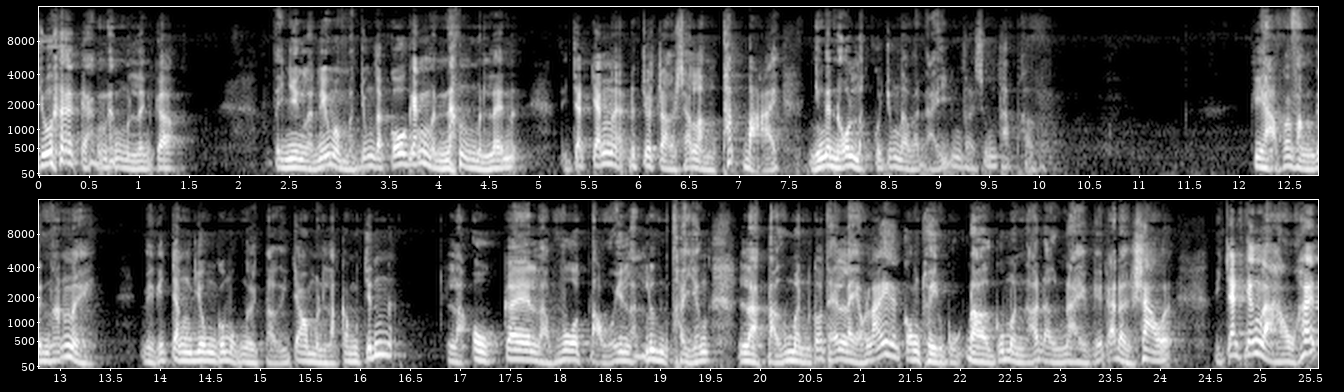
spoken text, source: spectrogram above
chúa càng nâng mình lên cao. Tuy nhiên là nếu mà mình chúng ta cố gắng mình nâng mình lên thì chắc chắn là đức chúa trời sẽ làm thất bại những cái nỗ lực của chúng ta và đẩy chúng ta xuống thấp hơn. Khi học cái phần kinh thánh này, về cái chân dung của một người tự cho mình là công chính là ok là vô tội là lương thiện là tự mình có thể lèo lái cái con thuyền cuộc đời của mình ở đời này kể cả đời sau ấy, thì chắc chắn là hầu hết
